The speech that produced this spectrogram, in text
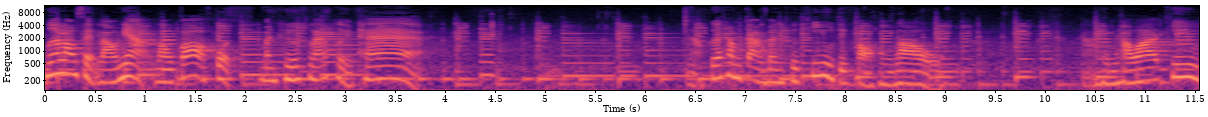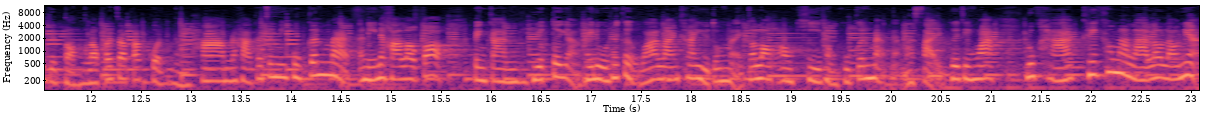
เมื่อเราเสร็จแล้วเนี่ยเราก็กดบันทึกและเผยแพร่ เพื่อทำการบันทึกที่อยู่ติดต่อของเรา เห็นไหมคะว่าที่อยู่ติดต่อของเราก็จะปรากฏอย่างภาพนะคะ ก็จะมี Google Map อันนี้นะคะ เราก็เป็นการยกตัวอย่างให้ดูถ้าเกิดว่าร้านค้าอยู่ตรงไหนก็ลองเอาคีย์ของ Google Map เนี่ยมาใส่ เพื่อที่ว่าลูกค้าคลิกเข้ามาร้านเราแล้วเนี่ย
